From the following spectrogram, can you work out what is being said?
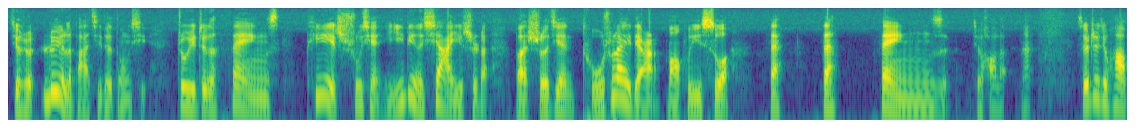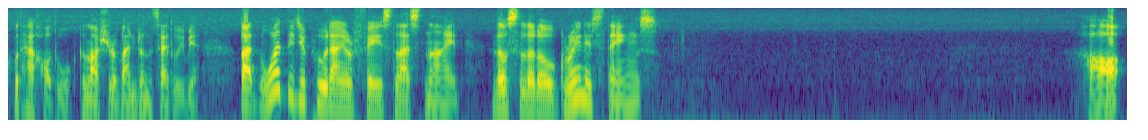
就是绿了吧唧的东西。注意这个 things，th 出现一定下意识的把舌尖吐出来一点，往回一缩，th th things 就好了，啊，所以这句话不太好读，跟老师完整的再读一遍。But what did you put on your face last night? Those little greenish things. 好，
